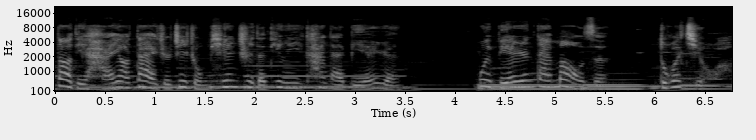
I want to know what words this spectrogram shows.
到底还要带着这种偏执的定义看待别人，为别人戴帽子多久啊？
